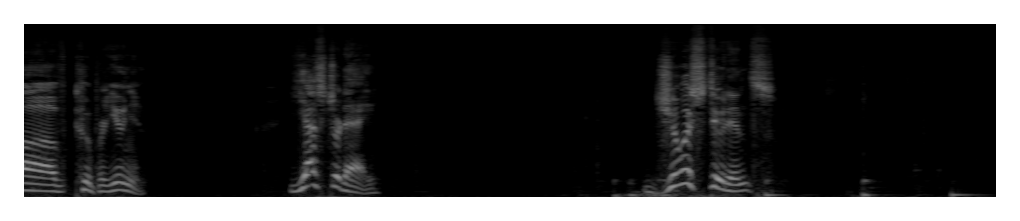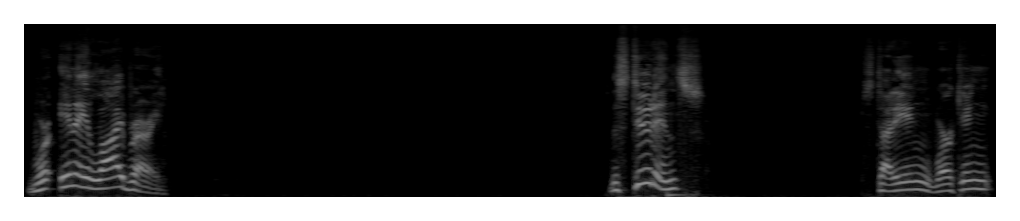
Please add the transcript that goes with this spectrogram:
of Cooper Union. Yesterday, Jewish students were in a library The students studying, working,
